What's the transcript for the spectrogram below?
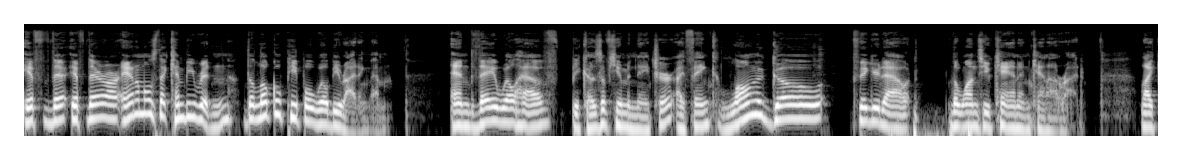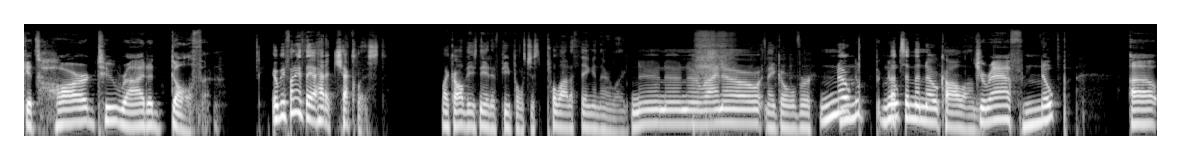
if there if there are animals that can be ridden, the local people will be riding them. And they will have because of human nature, I think, long ago figured out the ones you can and cannot ride. Like it's hard to ride a dolphin. It would be funny if they had a checklist. Like all these native people just pull out a thing and they're like, no, no, no, rhino. And they go over, nope. Nope, nope. That's in the no column. Giraffe, nope. Uh,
